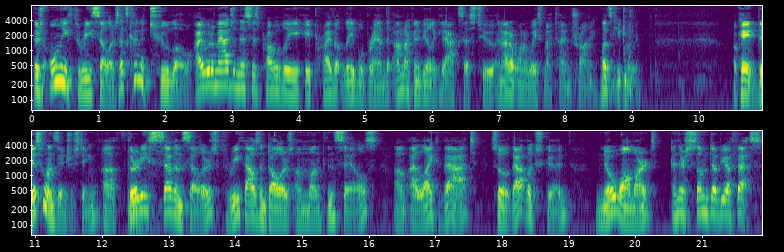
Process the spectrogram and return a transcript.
there's only three sellers. That's kind of too low. I would imagine this is probably a private label brand that I'm not going to be able to get access to, and I don't want to waste my time trying. Let's keep moving. Okay, this one's interesting. Uh, 37 sellers, $3,000 a month in sales. Um, I like that. So that looks good. No Walmart, and there's some WFS.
